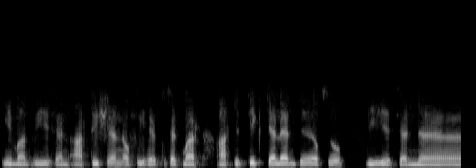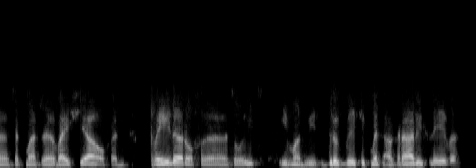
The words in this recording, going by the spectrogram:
Iemand die is een artisan of die heeft, zeg maar, artistiek talenten of zo. Die is een, zeg maar, uh, Vaishya of een trader of uh, zoiets. Iemand die is druk bezig met agrarisch leven.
